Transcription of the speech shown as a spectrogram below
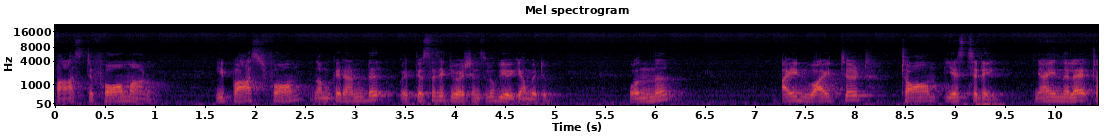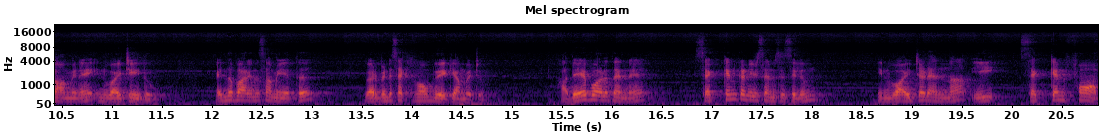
പാസ്റ്റ് ഫോം ആണ്. ഈ പാസ്റ്റ് ഫോം നമുക്ക് രണ്ട് വ്യത്യസ്ത സിറ്റുവേഷൻസിൽ ഉപയോഗിക്കാൻ പറ്റും. ഒന്ന് ഐ ഇൻവൈറ്റഡ് ടോം യെസ്റ്റർഡേ ഞാൻ ഇന്നലെ ടോമിനെ ഇൻവൈറ്റ് ചെയ്തു. എന്ന് പറയുന്ന സമയത്ത് വെർബിന്റെ സെക്കൻഡ് ഫോം ഉപയോഗിക്കാൻ പറ്റും. അതേപോലെ തന്നെ സെക്കൻഡ് കണ്ടീഷൻ ഇൻവൈറ്റഡ് എന്ന ഈ സെക്കൻഡ് ഫോം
